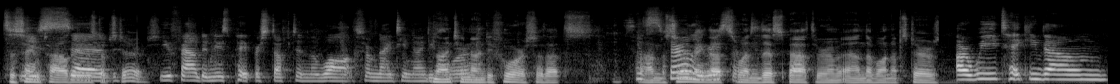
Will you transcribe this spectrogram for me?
it's the same tile they used upstairs. You found a newspaper stuffed in the wall from 1994. 1994, so that's. So I'm assuming that's recent. when this bathroom and the one upstairs. Are we taking down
